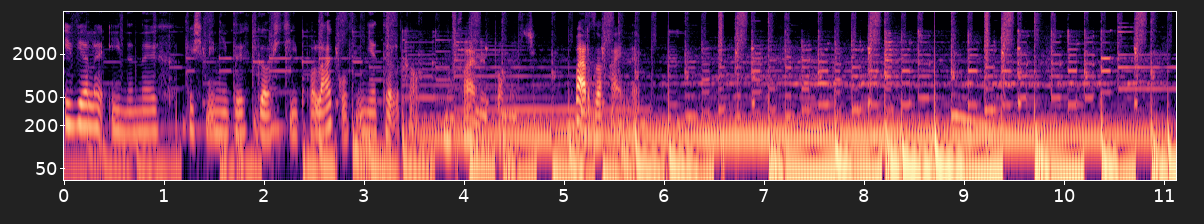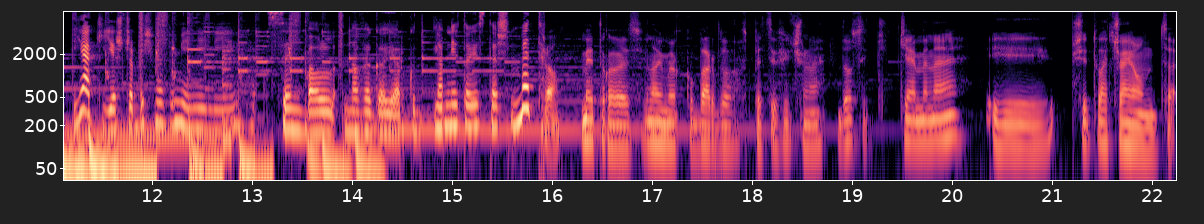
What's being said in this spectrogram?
i wiele innych wyśmienitych gości Polaków i nie tylko. No fajny pomysł. Bardzo fajny. Jaki jeszcze byśmy wymienili symbol Nowego Jorku? Dla mnie to jest też metro. Metro jest w Nowym Jorku bardzo specyficzne. Dosyć ciemne i przytłaczające.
